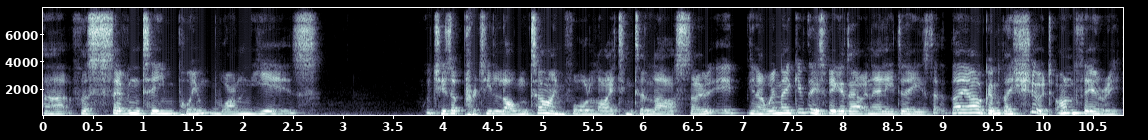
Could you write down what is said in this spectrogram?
uh, for 17.1 years, which is a pretty long time for lighting to last. So it, you know, when they give these figures out in LEDs, they are going, they should, on theory,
